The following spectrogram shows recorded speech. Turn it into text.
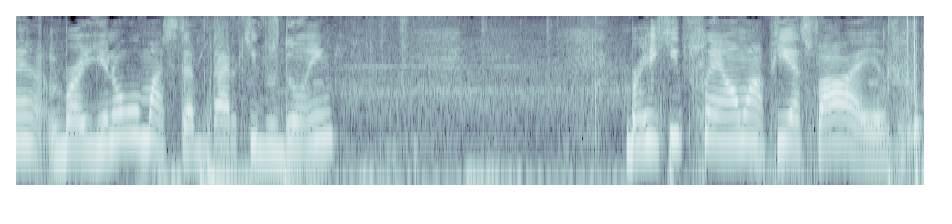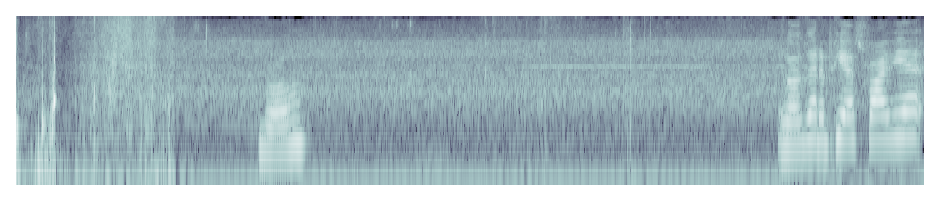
Can't, bro, you know what my stepdad keeps doing? Bro, he keeps playing on my PS5. Bro. You gonna get a PS5 yet?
